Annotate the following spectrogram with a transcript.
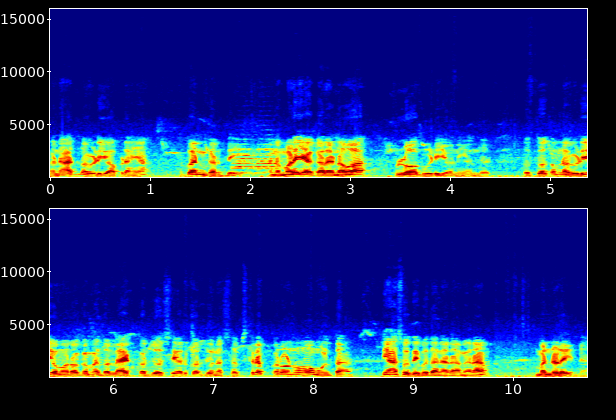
અને આજનો વીડિયો આપણે અહીંયા બંધ કરી દઈએ. અને મળીએ કાલે નવા બ્લોગ વિડીયોની અંદર. તો જો તમને વીડિયો મારો ગમે તો લાઇક કરજો શેર કરજો અને સબસ્ક્રાઈબ કરવાનું ન ભૂલતા. ત્યાં સુધી બધાને રામે રામ મંડળીને.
